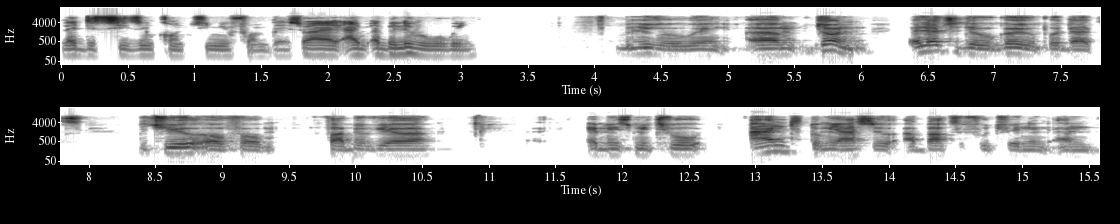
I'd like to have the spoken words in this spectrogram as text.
let the season continue from there. So I, I, I believe we will win. believe we'll win. Um, John, earlier today we got a report that the trio of um, Fabio Vieira, Emile Smith and Tomiyasu are back to full training and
